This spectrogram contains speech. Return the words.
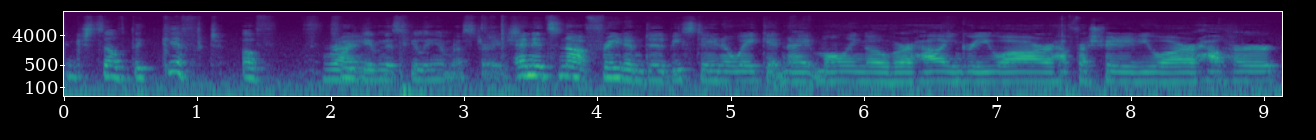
yourself the gift of right. forgiveness, healing, and restoration. And it's not freedom to be staying awake at night, mulling over how angry you are, how frustrated you are, how hurt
